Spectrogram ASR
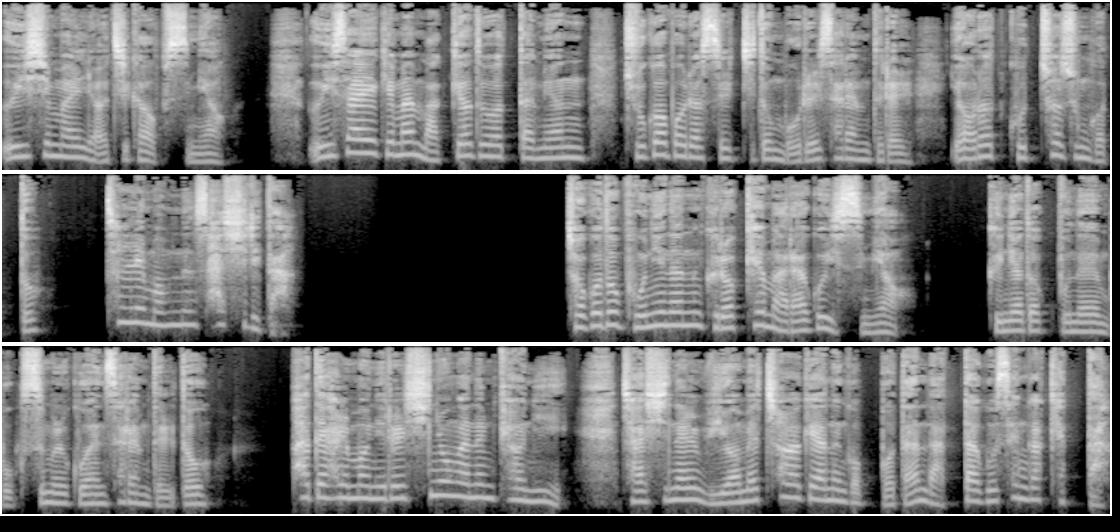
의심할 여지가 없으며 의사에게만 맡겨두었다면 죽어버렸을지도 모를 사람들을 여럿 고쳐준 것도 틀림없는 사실이다. 적어도 본인은 그렇게 말하고 있으며 그녀 덕분에 목숨을 구한 사람들도 파대 할머니를 신용하는 편이 자신을 위험에 처하게 하는 것보다 낫다고 생각했다.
